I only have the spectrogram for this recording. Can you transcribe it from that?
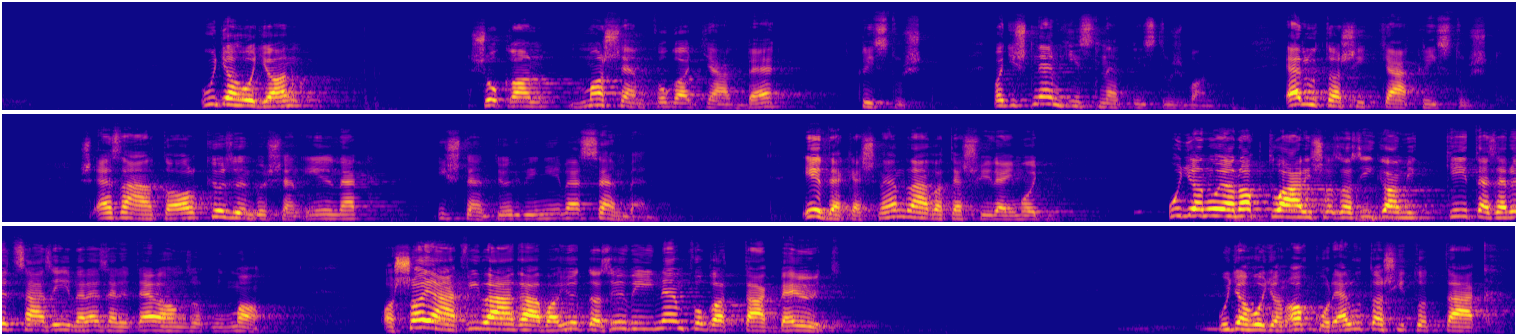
Úgy, ahogyan sokan ma sem fogadják be Krisztust. Vagyis nem hisznek Krisztusban. Elutasítják Krisztust. És ezáltal közömbösen élnek Isten törvényével szemben. Érdekes, nem, drága testvéreim, hogy ugyanolyan aktuális az az ige, ami 2500 évvel ezelőtt elhangzott, mint ma. A saját világába jött, az övéi nem fogadták be őt. Úgy, ahogyan akkor elutasították,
